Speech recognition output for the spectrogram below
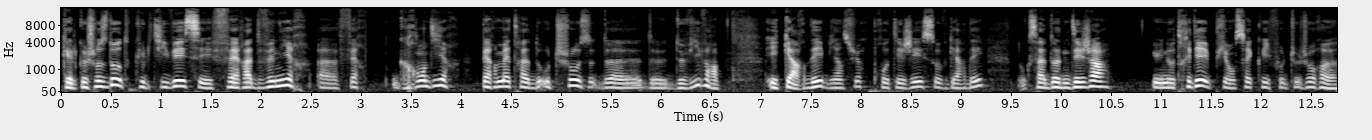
quelque chose d'autre. Cultiver, c'est faire advenir, euh, faire grandir, permettre à d'autres choses de, de, de, vivre et garder, bien sûr, protéger, sauvegarder. Donc ça donne déjà une autre idée. Et puis on sait qu'il faut toujours euh,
